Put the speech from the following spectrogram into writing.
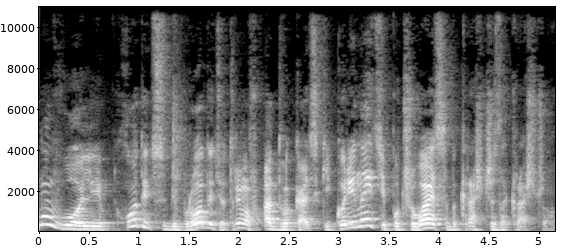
на волі ходить собі, бродить, отримав адвокатський корінець і почуває себе краще за кращого.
